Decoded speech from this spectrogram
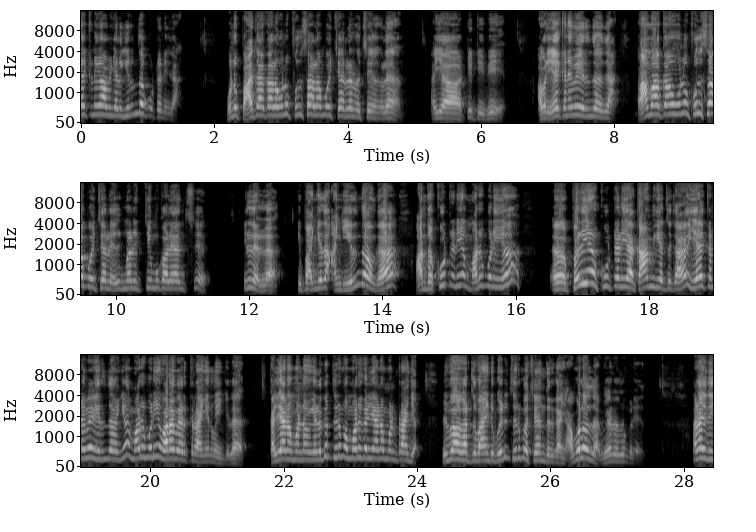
ஏற்கனவே அவங்களுக்கு இருந்த கூட்டணி தான். ஒன்று பாஜகவில் ஒன்று புதுசாலாம் போய் சேரலன்னு வச்சுக்கோங்களேன். ஐயா டிடிவி அவர் ஏற்கனவே இருந்தது தான். பாமகவும் ஒன்றும் புதுசாக போய் சேரல. இதுக்கு முன்னாடி திமுகலையா இருந்துச்சு இல்லை இல்லை. இப்போ அங்கே தான் அங்கே இருந்தவங்க அந்த கூட்டணியை மறுபடியும் பெரிய கூட்டணியாக காமிக்கிறதுக்காக ஏற்கனவே இருந்தவங்க மறுபடியும் வரவேற்கிறாங்கன்னு வைங்கள கல்யாணம் பண்ணவங்களுக்கு திரும்ப மறு கல்யாணம் பண்ணுறாங்க விவாகரத்து வாங்கிட்டு போயிட்டு திரும்ப சேர்ந்துருக்காங்க. அவ்வளோதான் வேறு எதுவும் கிடையாது. ஆனால் இது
